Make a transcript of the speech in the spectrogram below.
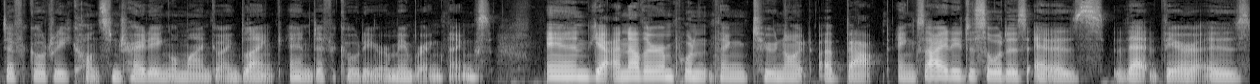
difficulty concentrating or mind going blank, and difficulty remembering things. And yeah, another important thing to note about anxiety disorders is that there is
